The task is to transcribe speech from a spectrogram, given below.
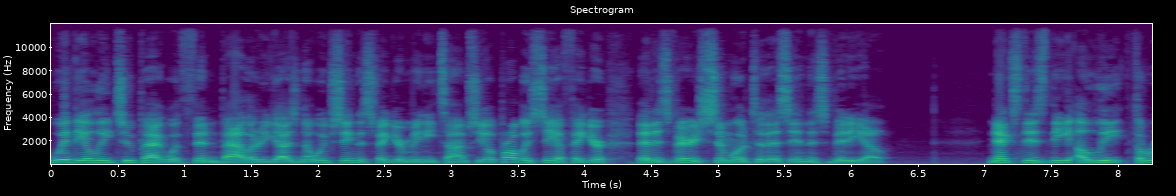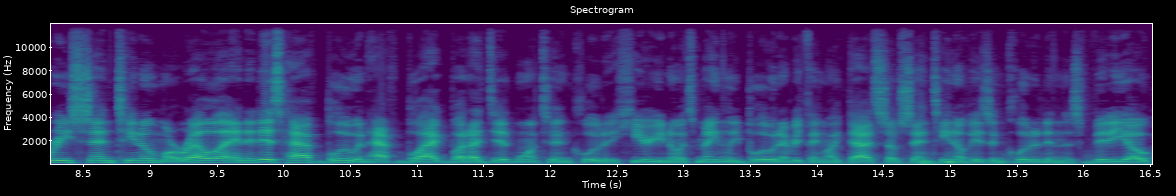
with the Elite 2-Pack with Finn Balor. You guys know we've seen this figure many times, so you'll probably see a figure that is very similar to this in this video. Next is the Elite 3 Santino Marella, and it is half blue and half black, but I did want to include it here. You know, it's mainly blue and everything like that, so Santino is included in this video.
